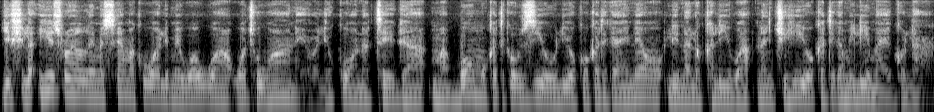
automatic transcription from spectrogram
Jeshi la Israel limesema kuwa limewaua watu wane waliokuwa wanatega mabomu katika uzio ulioko katika eneo linalokaliwa na nchi hiyo katika milima ya Golan.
